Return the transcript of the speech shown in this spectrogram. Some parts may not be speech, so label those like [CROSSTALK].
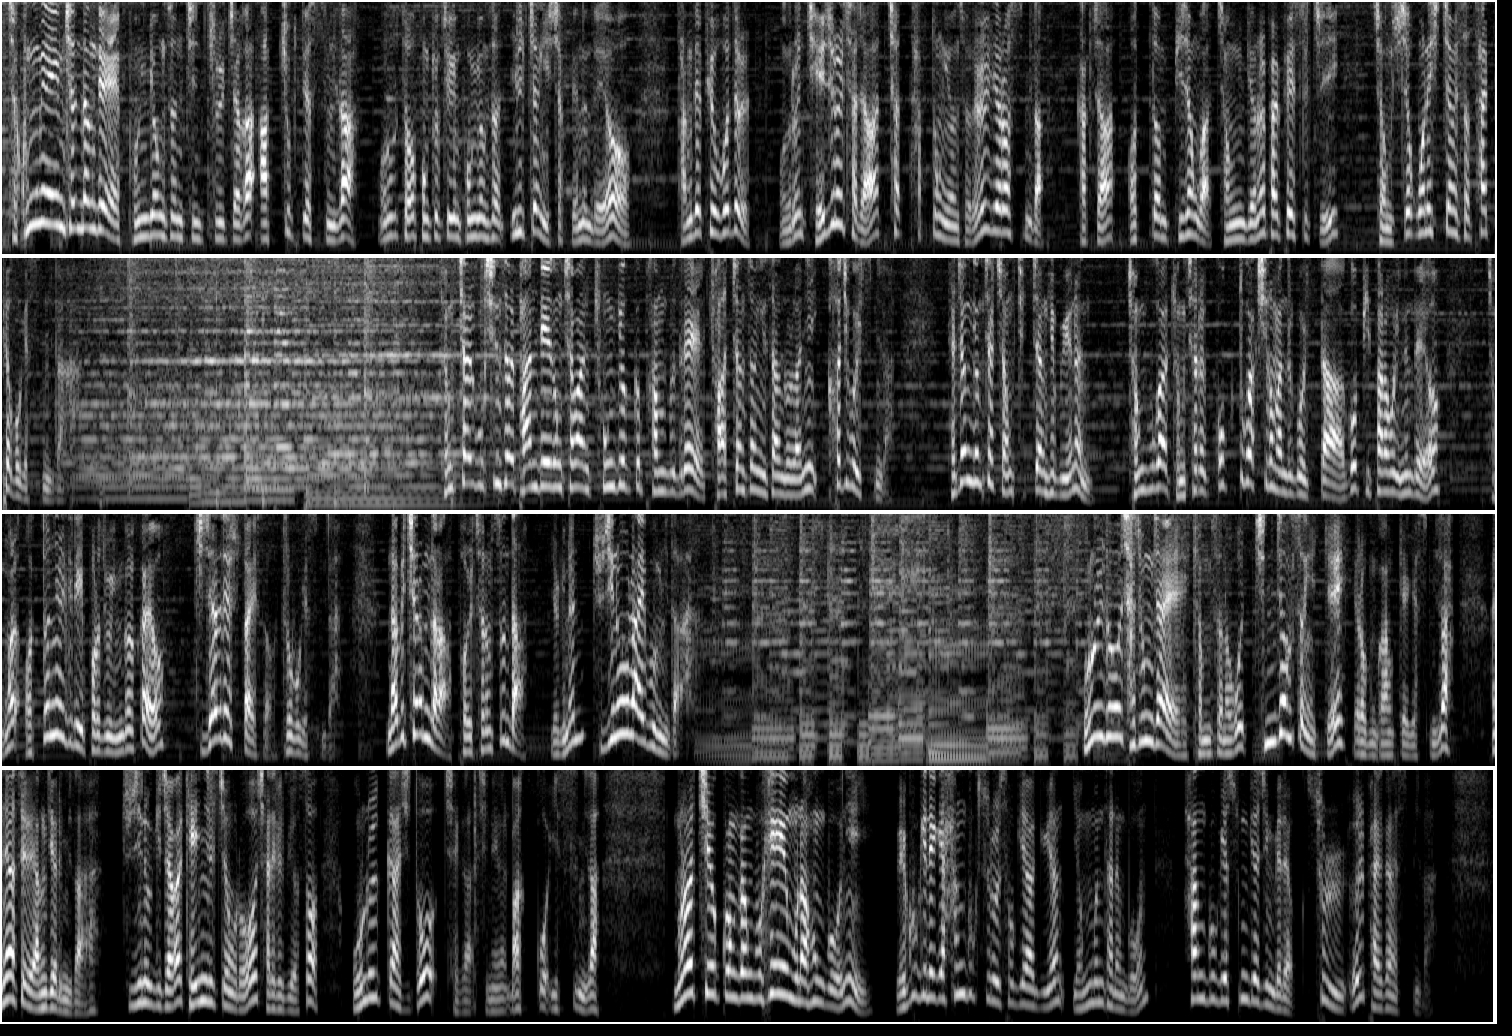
자, 국민의힘 전당대회 본경선 진출자가 압축됐습니다. 오늘부터 본격적인 본경선 일정이 시작됐는데요. 당대표 후보들 오늘은 제주를 찾아 첫 합동연설을 열었습니다. 각자 어떤 비전과 정견을 발표했을지 정치적 원의 시점에서 살펴보겠습니다. 경찰국 신설 반대에 동참한 총격급 간부들의 좌천성 인사 논란이 커지고 있습니다. 대전경찰청 직장협의회는 정부가 경찰을 꼭두각시로 만들고 있다고 비판하고 있는데요. 정말 어떤 일들이 벌어지고 있는 걸까요? 기자들의 수다에서 들어보겠습니다. 나비처럼 날아 벌처럼 쏜다. 여기는 주진우 라이브입니다. 오늘도 자중자의 겸손하고 진정성 있게 여러분과 함께 하겠습니다. 안녕하세요. 양지열입니다. 주진우 기자가 개인 일정으로 자리를 비워서 오늘까지도 제가 진행을 맡고 있습니다. 문화체육관광부 해외문화홍보원이 외국인에게 한국 술을 소개하기 위한 영문 단행본 한국의 숨겨진 매력 술을 발간했습니다.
